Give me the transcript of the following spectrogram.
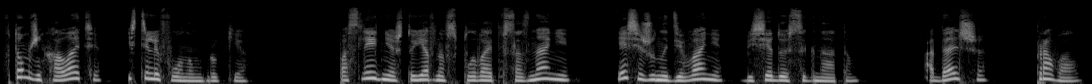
в том же халате и с телефоном в руке. Последнее, что явно всплывает в сознании, я сижу на диване, беседуя с Игнатом. А дальше — провал.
